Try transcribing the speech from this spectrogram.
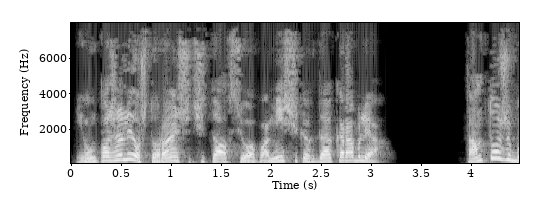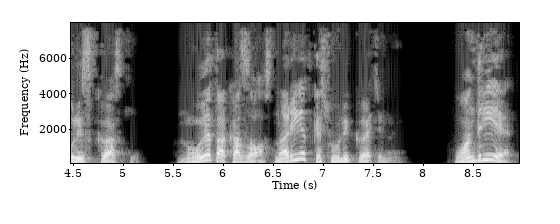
И он пожалел, что раньше читал все о помещиках да о кораблях. Там тоже были сказки, но это оказалось на редкость увлекательной. У Андрея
